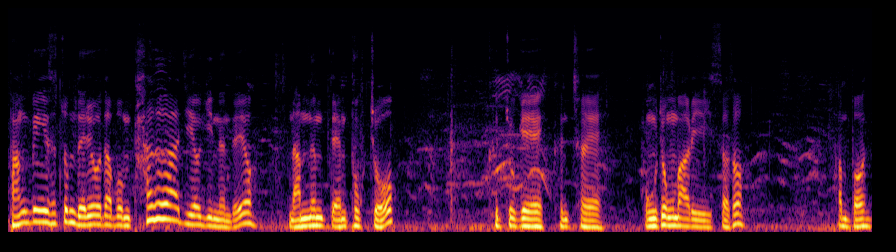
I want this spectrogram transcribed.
방빙에서 좀 내려오다 보면 타흐아 지역이 있는데요. 남름댐 북쪽 그쪽에 근처에 몽종마을이 있어서 한번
